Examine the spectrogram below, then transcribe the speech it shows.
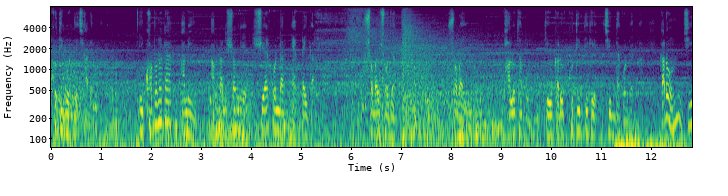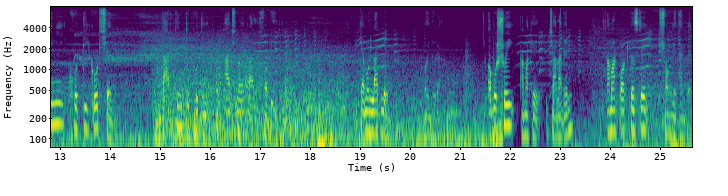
ক্ষতি করতে ছাড়ে না। এই ঘটনাটা আমি আপনাদের সঙ্গে শেয়ার করলাম একটাই কারণ। সবাই সজাগ সবাই ভালো থাকুন। কেউ কারোর ক্ষতির দিকে চিন্তা করবেন না। কারণ যিনি ক্ষতি করছেন, তার কিন্তু ক্ষতি আজ নয়, কাল হবেই। কেমন লাগল বন্ধুরা? অবশ্যই আমাকে জানাবেন। আমার পডকাস্টে সঙ্গে থাকবেন।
